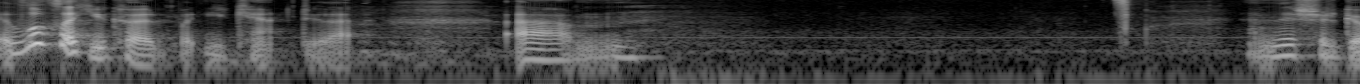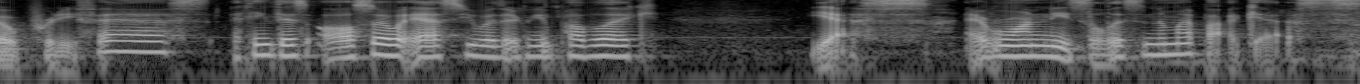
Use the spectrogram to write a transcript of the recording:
It looks like you could, but you can't do that. Um, and this should go pretty fast. I think this also asks you whether it can be public. Yes, everyone needs to listen to my podcasts.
